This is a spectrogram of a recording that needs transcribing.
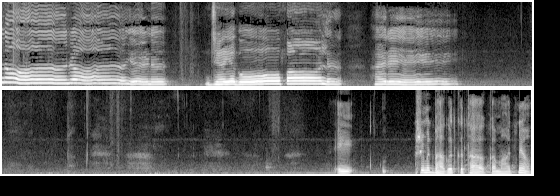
नारायण। जय गोपाल। हरे। ए, श्रीमद् भागवत कथा का महात्म्य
